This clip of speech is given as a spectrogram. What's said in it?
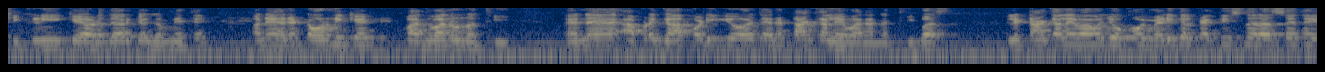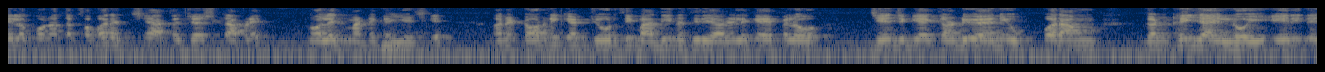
છીકણી કે હળદર કે ગમે તે. અને એને ટોર્નિકેટ બાંધવાનો નથી. એને આપણે ઘા પડી ગયો હોય તો એને ટાંકા લેવાના નથી. બસ. એટલે ટાંકા લેવામાં જો કોઈ મેડિકલ પ્રેક્ટિશનર હશે તો એ લોકોને તો ખબર જ છે આ તો જસ્ટ આપણે નોલેજ માટે કહીએ છીએ. અને ટોર્નિકેટ જોરથી બાંધી નથી દેવાની એટલે કે પેલો જે જગ્યાએ કરડ્યું એની ઉપર આમ ગંઠાઈ જાય લોહી એ રીતે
